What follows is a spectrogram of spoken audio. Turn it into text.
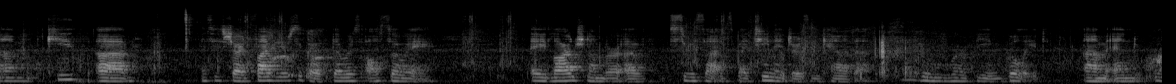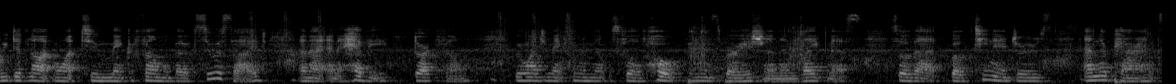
um, Keith, uh, as he shared five years ago, there was also a, a large number of suicides by teenagers in Canada who were being bullied. Um, and we did not want to make a film about suicide and a, and a heavy, dark film. We wanted to make something that was full of hope and inspiration and lightness so that both teenagers and their parents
